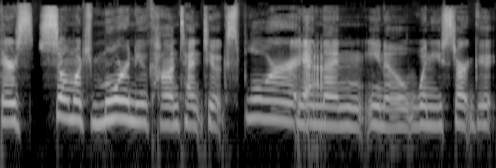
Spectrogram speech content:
there's so much more new content to explore. Yeah. And then, you know, when you start g-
